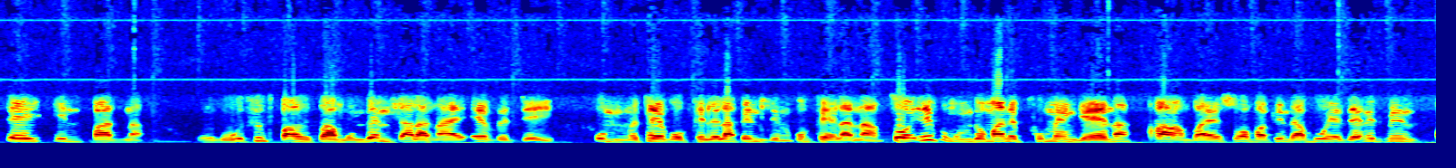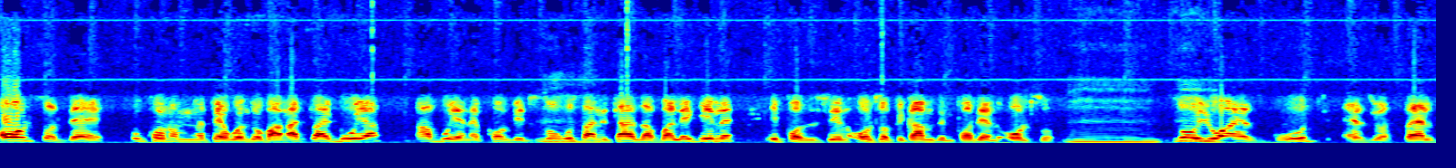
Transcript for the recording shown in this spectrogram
stay in partner. Sisipawusi sam ngumntu endihlala naye every day umngcipheko uphelela apha endlini kuphela na? So if ngumntu omane ephuma engena ahamba eshop aphinde abuye then it means also there ukhona umngcipheko into yoba ngathi xa ibuya abuye ne-covid. So mm. usanitizer kubalulekile i-position also becomes important also so you are as good as yourself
